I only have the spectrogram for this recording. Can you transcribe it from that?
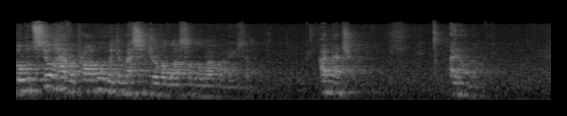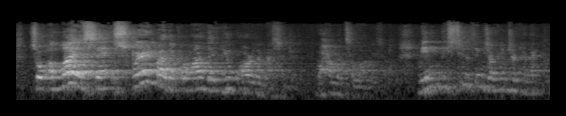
but would still have a problem with the messenger of Allah sallallahu alayhi wa I'm not sure. I don't know. So Allah is saying, swearing by the Quran that you are the messenger, Muhammad sallallahu alaihi wasallam. Meaning these two things are interconnected.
